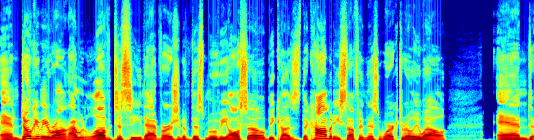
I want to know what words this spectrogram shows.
And don't get me wrong i would love to see that version of this movie also because the comedy stuff in this worked really well and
